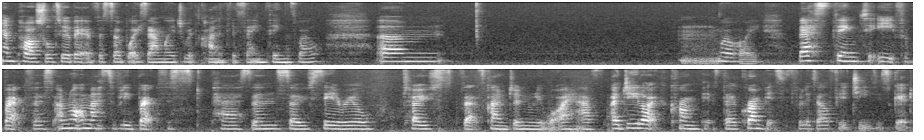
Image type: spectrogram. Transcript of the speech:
And partial to a bit of a Subway sandwich with kind of the same thing as well. Um, where are we? Best thing to eat for breakfast. I'm not a massively breakfast person, so cereal, toast, that's kind of generally what I have. I do like crumpets though. Crumpets Philadelphia cheese is good.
